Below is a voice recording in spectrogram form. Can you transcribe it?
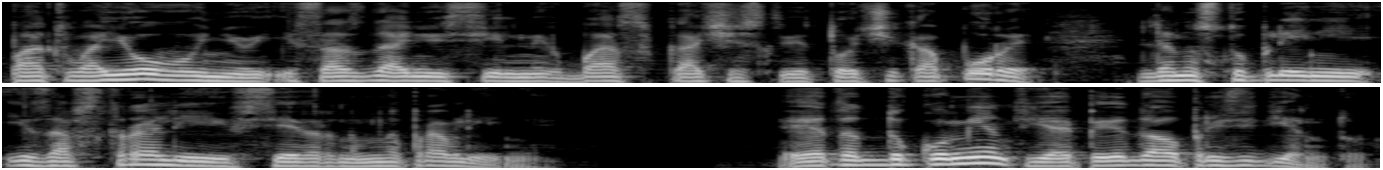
по отвоевыванию и созданию сильных баз в качестве точек опоры для наступления из Австралии в северном направлении. Этот документ я передал президенту.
